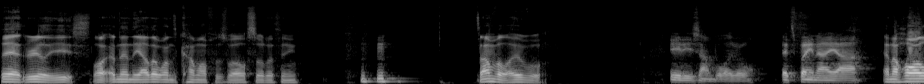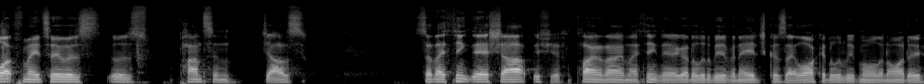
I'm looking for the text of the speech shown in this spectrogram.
Yeah, it really is. Like, and then the other ones come off as well, sort of thing. it's unbelievable. It is unbelievable. It's been a uh... and a highlight for me too was was punts and Juzz. So they think they're sharp. If you're playing at home, they think they've got a little bit of an edge because they like it a little bit more than I do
